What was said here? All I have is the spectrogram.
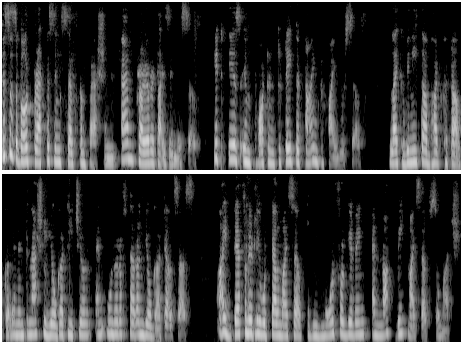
This is about practicing self compassion and prioritizing yourself. It is important to take the time to find yourself. Like Vinita Bhatt Khatavkar, an international yoga teacher and owner of Tarang Yoga, tells us, I definitely would tell myself to be more forgiving and not beat myself so much.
